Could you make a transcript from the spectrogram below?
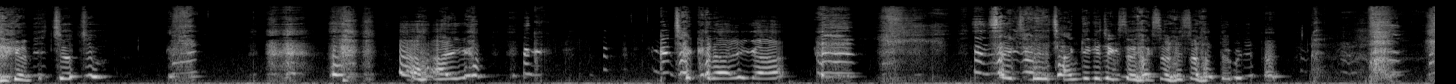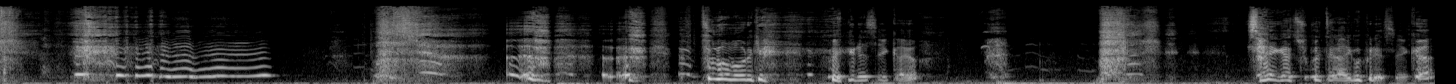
제가 미쳤죠. 아, 아이가 그, 그 착한 아이가 생전에 장기 기증서 약서를 써놨더군요. 부모 모르게 왜 그랬을까요? 자기가 죽을 때 알고 그랬을까?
